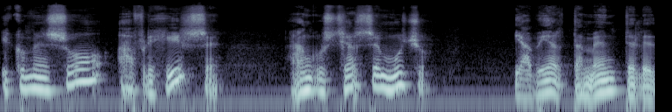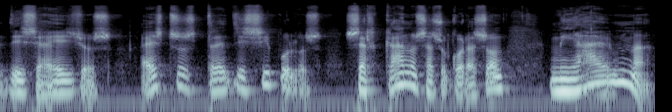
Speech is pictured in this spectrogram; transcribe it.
y comenzó a afligirse, a angustiarse mucho y abiertamente les dice a ellos, a estos tres discípulos cercanos a su corazón, mi alma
